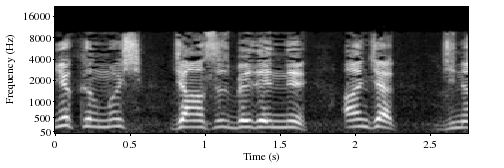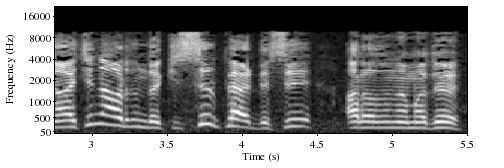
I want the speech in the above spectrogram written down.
yakılmış cansız bedenini. Ancak cinayetin ardındaki sır perdesi aralanamadı.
